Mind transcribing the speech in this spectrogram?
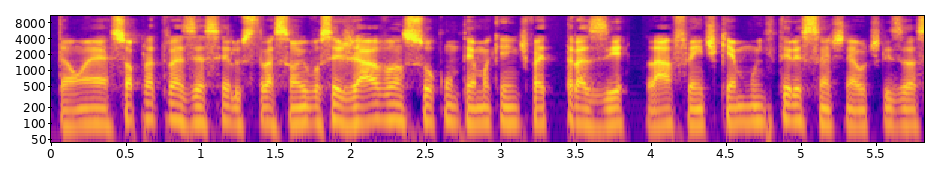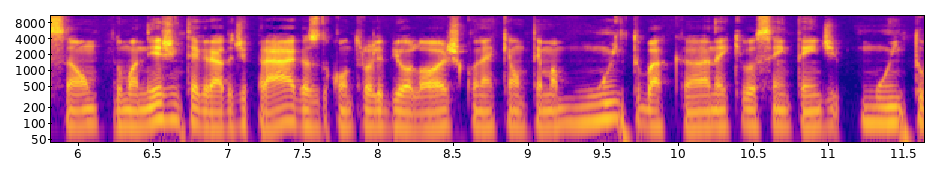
Então é só para trazer essa ilustração e você já avançou com um tema que a gente vai trazer lá à frente, que é muito interessante, né? A utilização do manejo integrado de pragas, do controle biológico, né? Que é um tema muito bacana e que você entende muito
